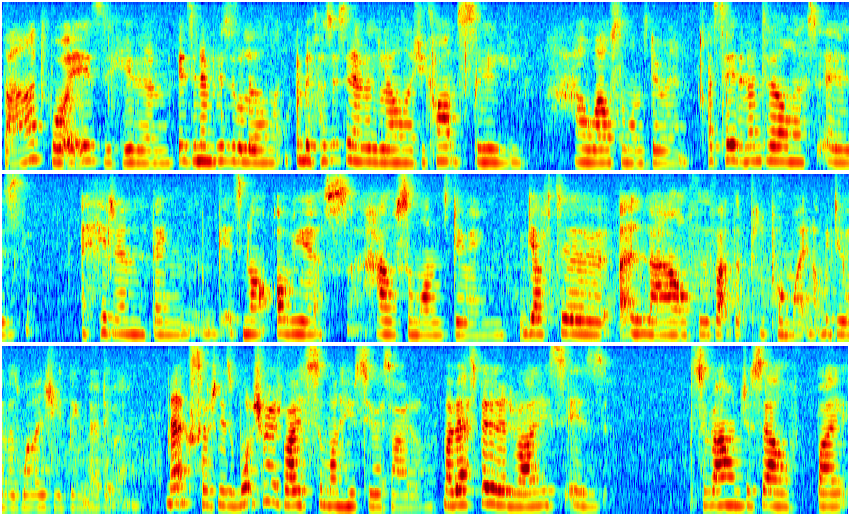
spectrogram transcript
bad, but it is hidden. It's an invisible illness. And because it's an invisible illness, you can't see how well someone's doing. I'd say that mental illness is a hidden thing. It's not obvious how someone's doing. You have to allow for the fact that people might not be doing as well as you think they're doing. Next question is what's your advice to someone who's suicidal? My best bit of advice is surround yourself by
